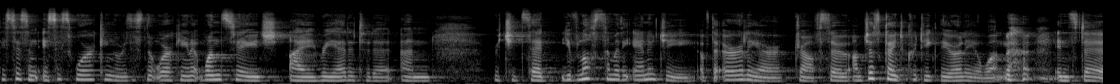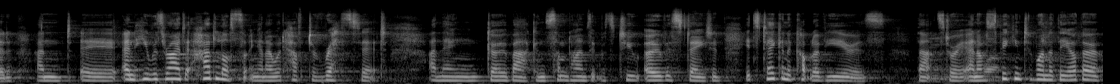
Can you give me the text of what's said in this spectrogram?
this isn't. Is this working or is this not working?" And at one stage, I re-edited it, and Richard said, You've lost some of the energy of the earlier draft, so I'm just going to critique the earlier one instead. And, uh, and he was right, it had lost something, and I would have to rest it and then go back. And sometimes it was too overstated. It's taken a couple of years, that story. And I was speaking to one of the other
